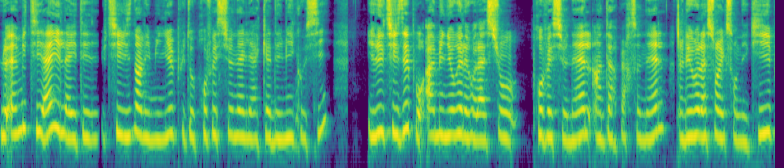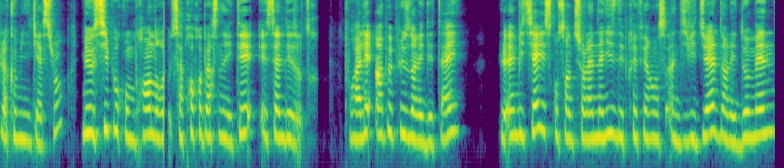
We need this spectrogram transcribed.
Le MBTI, il a été utilisé dans les milieux plutôt professionnels et académiques aussi. Il est utilisé pour améliorer les relations professionnelles, interpersonnelles, les relations avec son équipe, la communication, mais aussi pour comprendre sa propre personnalité et celle des autres. Pour aller un peu plus dans les détails, le MBTI se concentre sur l'analyse des préférences individuelles dans les domaines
